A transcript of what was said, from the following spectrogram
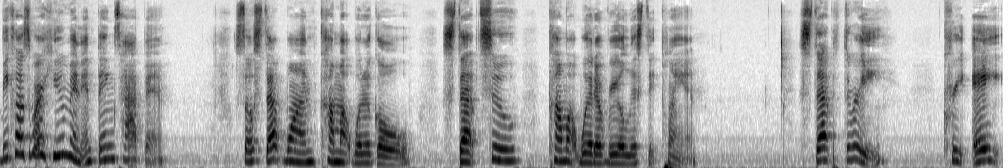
Because we're human and things happen. So, step one, come up with a goal. Step two, come up with a realistic plan. Step three, create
